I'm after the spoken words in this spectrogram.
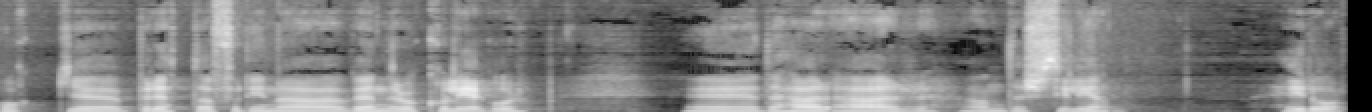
och eh, berätta för dina vänner och kollegor. Eh, det här är Anders Silén. Hej då!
